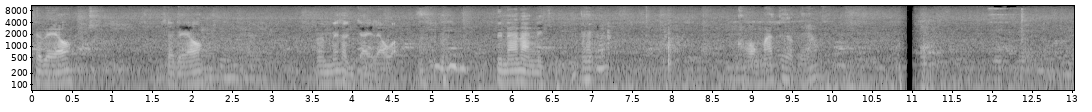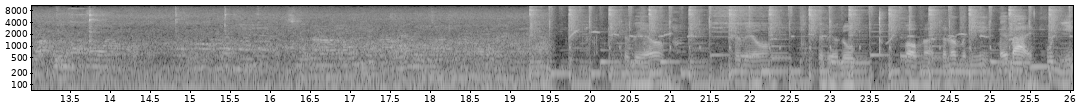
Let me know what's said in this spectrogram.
ใช่แบลใช่แบลมันไม่สนใจแล้วอะดูหน้านางนี่ ของมาเถิบแล้วเชเบลเชเบลเชเบลลูกบอกหน่อยสำหรับวันนี้บายบาย พูดอย่างนี้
